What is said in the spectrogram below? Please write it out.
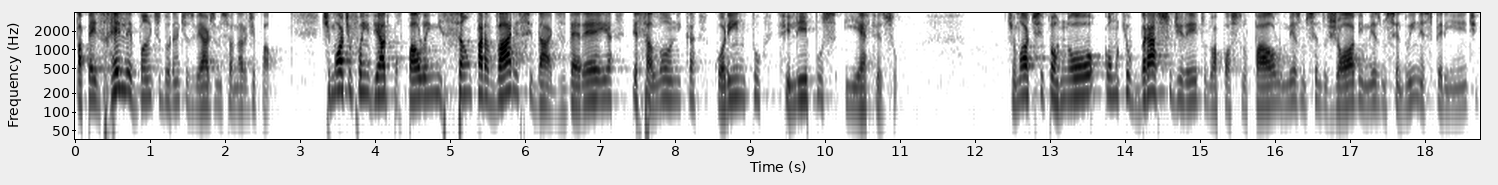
papéis relevantes durante as viagens missionárias de Paulo. Timóteo foi enviado por Paulo em missão para várias cidades: Bereia, Tessalônica, Corinto, Filipos e Éfeso. Timóteo se tornou como que o braço direito do apóstolo Paulo, mesmo sendo jovem, mesmo sendo inexperiente,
